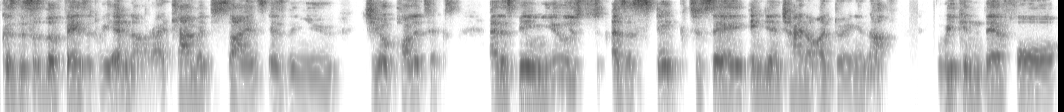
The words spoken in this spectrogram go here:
because this is the phase that we're in now, right? Climate science is the new geopolitics. And it's being used as a stick to say India and China aren't doing enough. We can therefore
